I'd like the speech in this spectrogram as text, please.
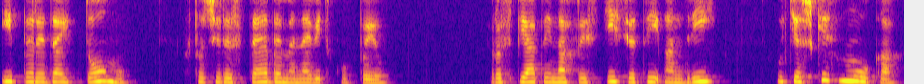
і передай тому, хто через тебе мене відкупив. Розп'ятий на хресті святий Андрій у тяжких муках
